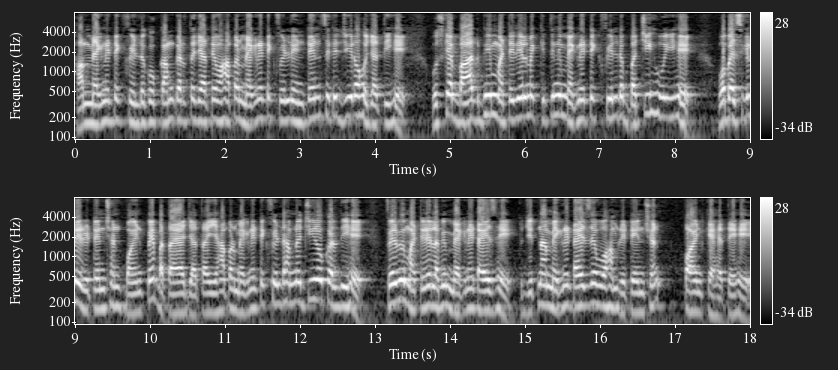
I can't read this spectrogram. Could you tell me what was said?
हम मैग्नेटिक फ़ील्ड को कम करते जाते हैं, वहाँ पर मैग्नेटिक फ़ील्ड इंटेंसिटी ज़ीरो हो जाती है। उसके बाद भी मटेरियल में कितनी मैग्नेटिक फ़ील्ड बची हुई है, वो बेसिकली रिटेंशन पॉइंट पे बताया जाता है। यहाँ पर मैग्नेटिक फ़ील्ड हमने ज़ीरो कर दी है, फिर भी मटेरियल अभी मैग्नेटाइज है। तो जितना मैग्नेटाइज है, वो हम रिटेंशन पॉइंट कहते हैं।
